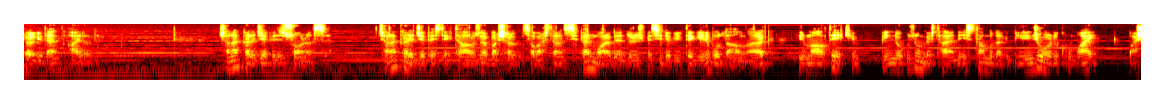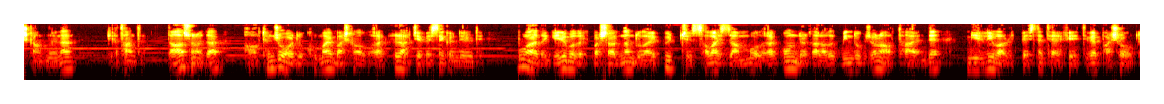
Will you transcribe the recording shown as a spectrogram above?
bölgeden ayrıldı. Çanakkale cephesi sonrası Çanakkale cephesindeki taarruzlar başarılı savaşların siper muharebelerine dönüşmesiyle birlikte Gelibolu'da alınarak 26 Ekim 1915 tarihinde İstanbul'daki 1. Ordu Kurmay Başkanlığı'na atandı. Daha sonra da 6. Ordu Kurmay Başkanı olarak Irak cephesine gönderildi. Bu arada Gelibolu'daki başarılarından dolayı 3 yıl savaş zammı olarak 14 Aralık 1916 tarihinde Mirliva rütbesine terfi etti ve paşa oldu.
